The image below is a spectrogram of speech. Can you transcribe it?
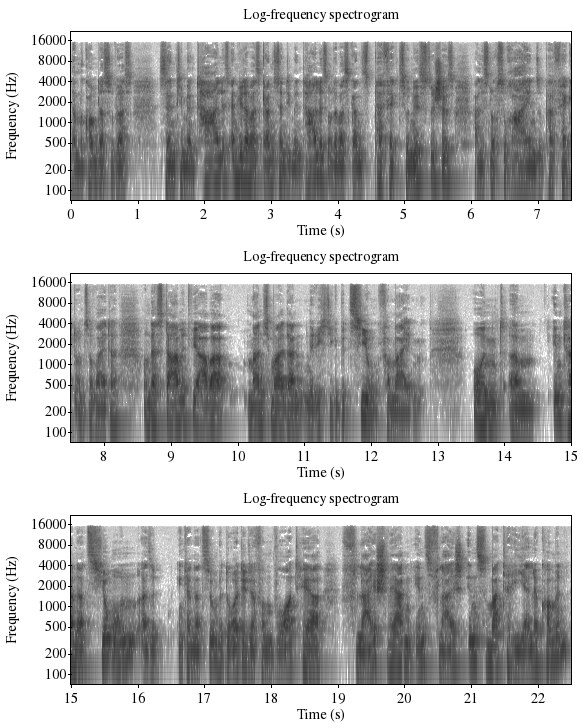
dann bekommt das so was Sentimentales, entweder was ganz Sentimentales oder was ganz Perfektionistisches, alles noch so rein, so perfekt und so weiter. Und dass damit wir aber manchmal dann eine richtige Beziehung vermeiden. Und ähm, Inkarnation, also Inkarnation bedeutet ja vom Wort her Fleisch werden, ins Fleisch, ins Materielle kommen.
